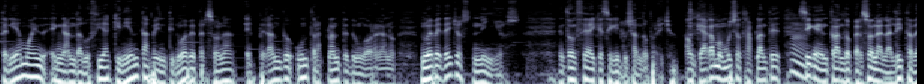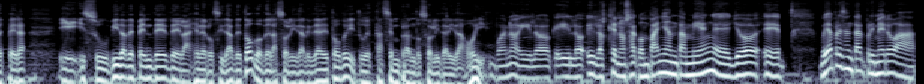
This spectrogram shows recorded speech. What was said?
teníamos en, en Andalucía 529 personas esperando un trasplante de un órgano, nueve de ellos niños. Entonces hay que seguir luchando por ello. Aunque hagamos muchos trasplantes, Hmm. siguen entrando personas en las listas de espera y, y su vida depende de la generosidad de todo, de la solidaridad de todo y tú estás sembrando solidaridad hoy. Bueno, y, lo que- y lo- y los que nos acompañan también, eh, yo eh, voy a presentar primero a,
